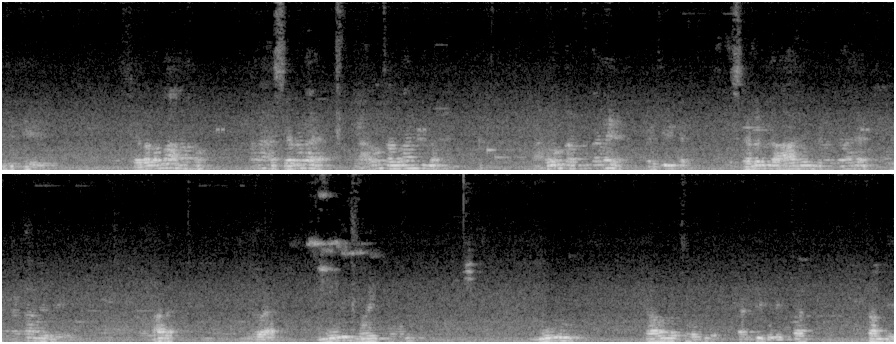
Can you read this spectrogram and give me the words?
இதுக்கு செலவெல்லாம் ஆகும் ஆனா செலவை யாரும் தரலாங்க இல்லை யாரும் தந்து தானே கட்டியிருக்க செலவு ஆகுங்கிறதுக்காக கட்டாம இல்லை அதனால இதுல முழு முனைப்போடு முழு கவனத்தோடு கட்டி முடித்த தம்பி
